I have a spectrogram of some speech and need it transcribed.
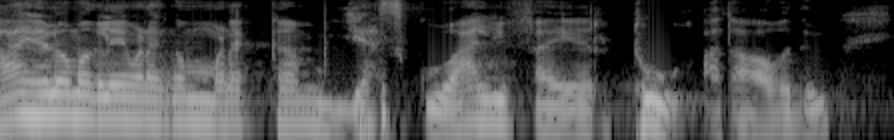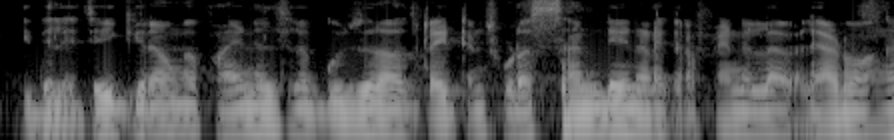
ஹாய் ஹலோ மகளே வணக்கம் வணக்கம். எஸ் குவாலிஃபயர் டூ அதாவது இதில் ஜெயிக்கிறவங்க ஃபைனல்ஸில் குஜராத் டைட்டன்ஸோட சண்டே நடக்கிற ஃபைனலில் விளையாடுவாங்க.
